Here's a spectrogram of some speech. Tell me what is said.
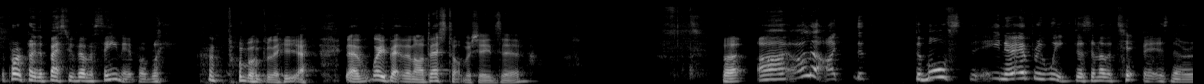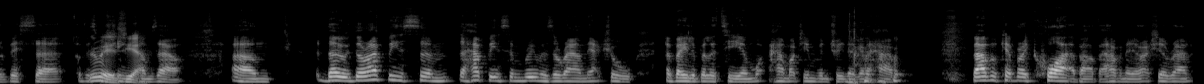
they'll probably play the best we've ever seen it probably probably, yeah, yeah, way better than our desktop machines here. But uh, I the, more you know, every week there's another tidbit, isn't there, of this uh, of this There is, machine yeah. comes out. Um, though there have been some there have been some rumors around the actual availability and what, how much inventory they're going to have. Valve have kept very quiet about that, haven't they? Actually, around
